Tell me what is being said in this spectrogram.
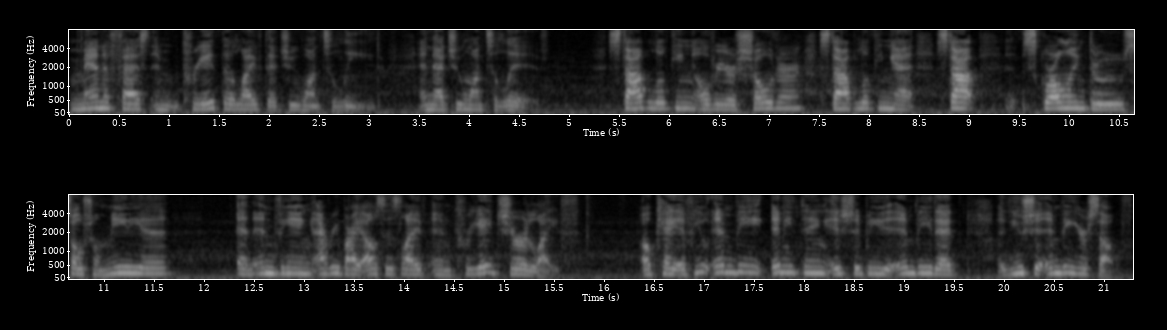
manifest and create the life that you want to lead and that you want to live. Stop looking over your shoulder. Stop looking at, stop scrolling through social media and envying everybody else's life and create your life. Okay, if you envy anything, it should be the envy that you should envy yourself.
